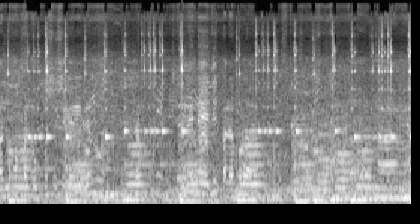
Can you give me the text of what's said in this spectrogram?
Takang nag-ano ka pa sa sigarilya mo. Hindi na edit pala bro. Na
